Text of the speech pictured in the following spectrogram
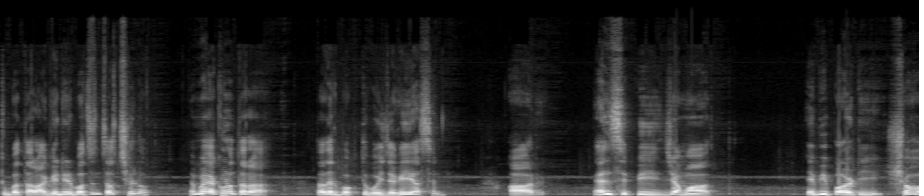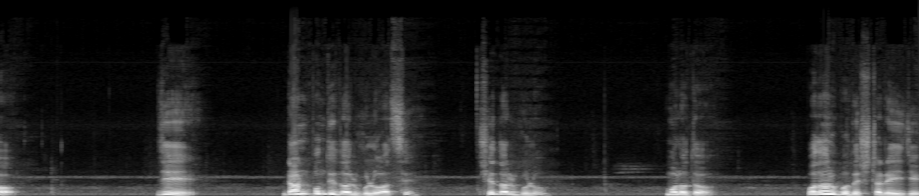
কিংবা তার আগে নির্বাচন চাচ্ছিল এবং এখনও তারা তাদের বক্তব্য ওই জায়গায় আছেন। আর এনসিপি, জামাত এবি পার্টি সহ যে ডানপন্থী দলগুলো আছে, সে দলগুলো মূলত প্রধান উপদেষ্টার এই যে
